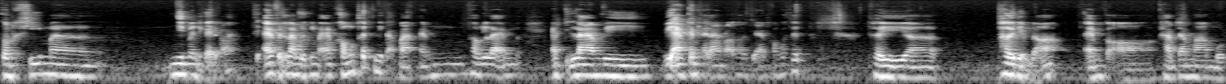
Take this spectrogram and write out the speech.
Còn khi mà nhìn vào những cái đó thì em vẫn làm được nhưng mà em không thích như các bạn. Em không như là em em chỉ làm vì vì em cần phải làm nó thôi chứ em không có thích. Thì uh, thời điểm đó em có tham gia vào một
